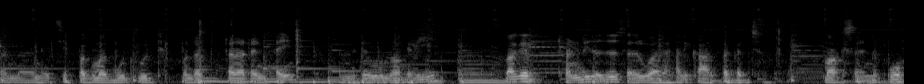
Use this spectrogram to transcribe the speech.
અને નીચે પગમાં બૂટ બૂટ મતલબ ટનાટન થઈ અને જવું ન કરીએ બાકી ઠંડી તો જો શરૂઆત ખાલી કારતક જ છે માર્ક્સ અને પો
